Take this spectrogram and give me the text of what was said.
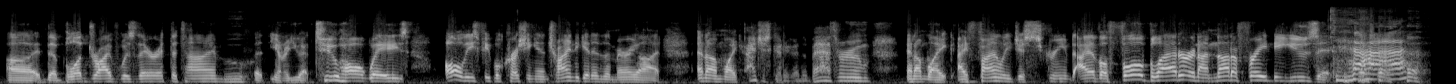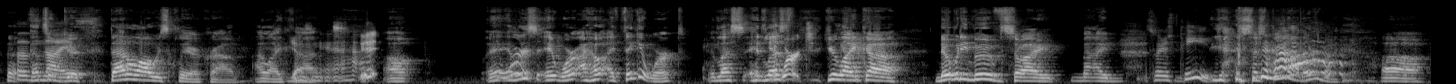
Uh, the blood drive was there at the time. Ooh. But you know, you got two hallways, all these people crushing in, trying to get into the Marriott. And I'm like, I just gotta go to the bathroom. And I'm like, I finally just screamed, I have a full bladder and I'm not afraid to use it. That's, That's nice. a good. That'll always clear a crowd. I like that. Yeah. It- Uh, at least it worked. I hope. I think it worked. Unless, unless worked. you're like uh, nobody moved, so I, I So I just peed. yeah, it's just beat on everybody. Uh,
